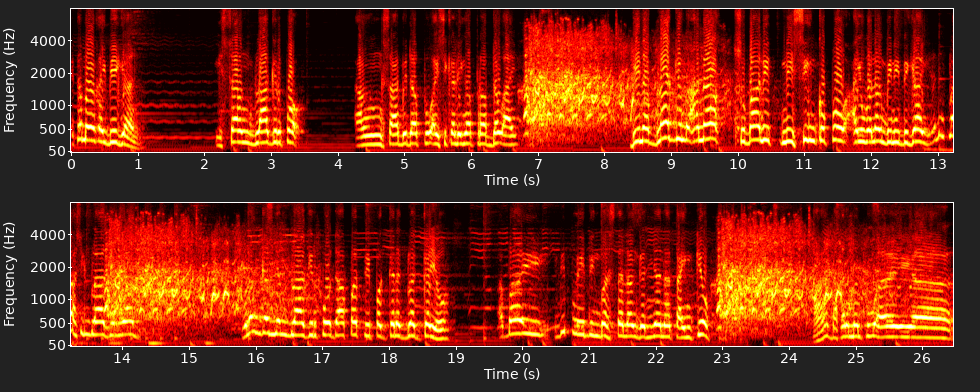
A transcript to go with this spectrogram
Ito mga kaibigan, isang vlogger po, ang sabi daw po ay si Kalinga Prab daw ay, binablog yung anak, subalit ni Cinco po ay walang binibigay. Anong klaseng vlogger yan? Walang ganyang vlogger po. Dapat eh, pagka nag-vlog kayo, abay, hindi pwedeng basta lang ganyan na thank you. Ha? Baka naman po ay ah,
